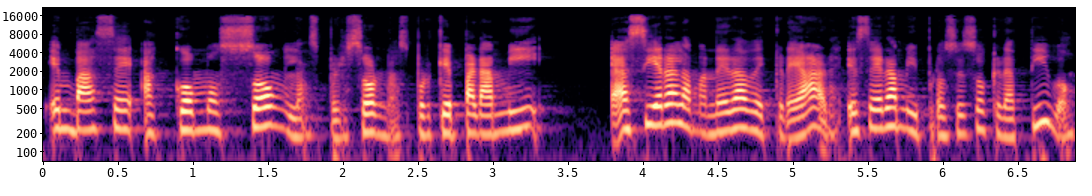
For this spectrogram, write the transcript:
en base a cómo son las personas, porque para mí así era la manera de crear, ese era mi proceso creativo.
